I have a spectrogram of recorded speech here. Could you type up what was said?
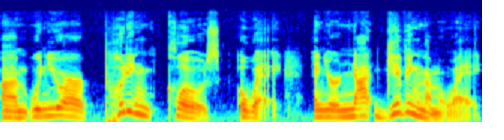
um, when you are putting clothes away and you're not giving them away,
